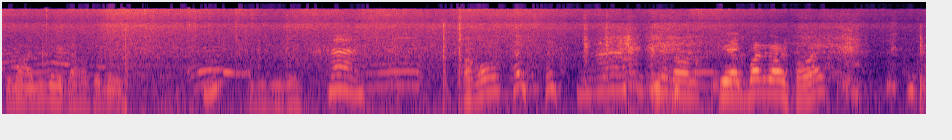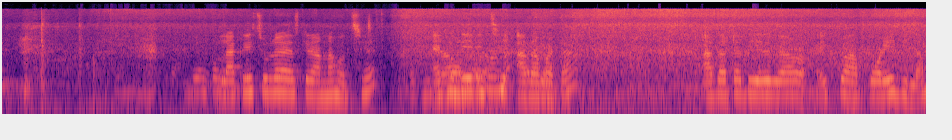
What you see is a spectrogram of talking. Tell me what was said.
তোমার আগে করে দেখা করবি হ্যাঁ। থাকো। একবার যাবে সবাই? লাকড়ি চুলায় আজকে রান্না হচ্ছে। এখন দিয়ে দিচ্ছি আদা বাটা। আদাটা দিয়ে দেওয়া একটু পরেই দিলাম।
